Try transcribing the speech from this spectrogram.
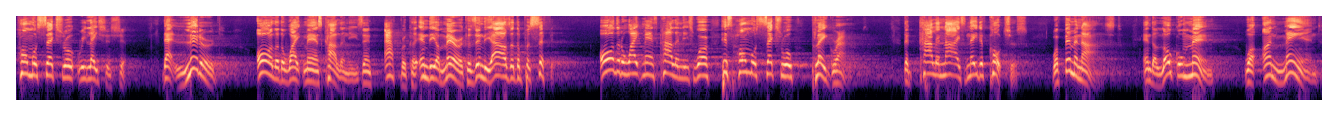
homosexual relationship that littered all of the white man's colonies in Africa, in the Americas, in the Isles of the Pacific all of the white man's colonies were his homosexual playground. The colonized native cultures were feminized, and the local men were unmanned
